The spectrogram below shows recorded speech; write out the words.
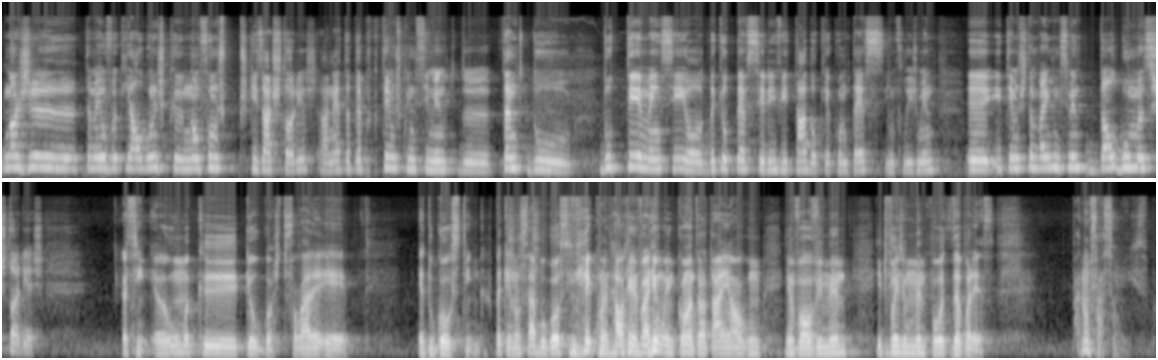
nós eh, também houve aqui alguns que não fomos pesquisar histórias à net, até porque temos conhecimento de tanto do, do tema em si, ou daquilo que deve ser evitado, ou que acontece, infelizmente, eh, e temos também conhecimento de algumas histórias. Assim, eh, uma que, que eu gosto de falar é, é do ghosting. Para quem não sabe, o ghosting é quando alguém vai a um encontro ou está em algum envolvimento e depois de um momento para o outro desaparece. Pá, não façam isso. pá.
